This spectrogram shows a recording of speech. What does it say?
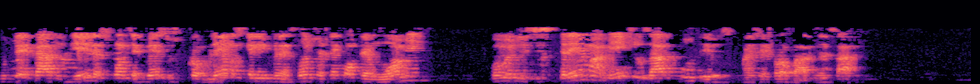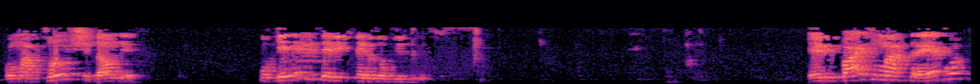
do pecado dele, as consequências, os problemas que ele enfrentou, a gente até contra um homem como eu disse, extremamente usado por Deus, mas reprovado nessa área. Foi uma frouxidão dele. Porque ele teria que ter resolvido isso. Ele faz uma trégua,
